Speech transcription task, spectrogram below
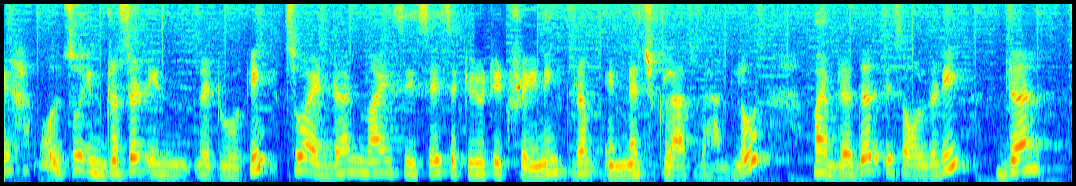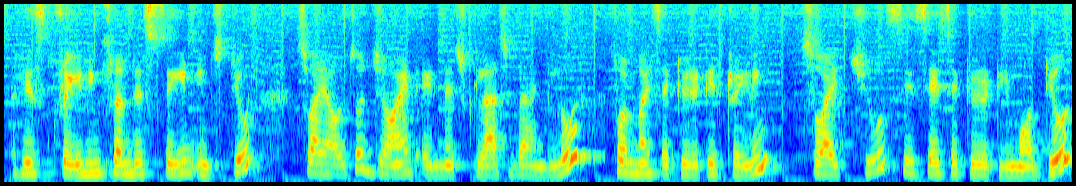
I also interested in networking. So I done my CCA security training from NH Class Bangalore. My brother is already done his training from the same institute. So I also joined NH Class Bangalore for my security training. So I choose CCIE security module.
